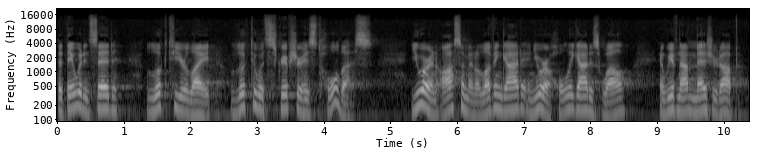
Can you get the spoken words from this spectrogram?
that they would instead look to your light, look to what Scripture has told us. You are an awesome and a loving God, and you are a holy God as well, and we have not measured up.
